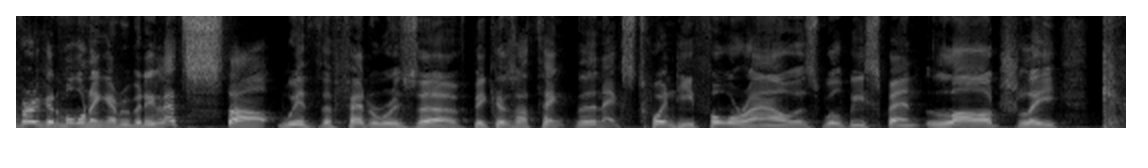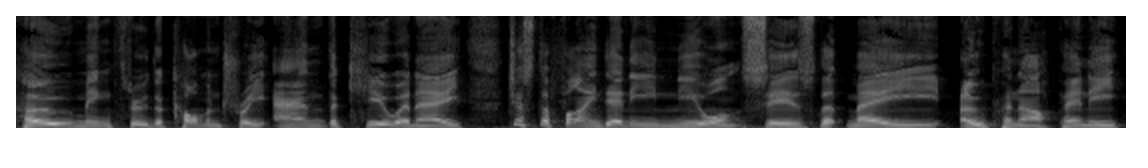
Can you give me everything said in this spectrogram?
Very good morning, everybody. Let's start with the Federal Reserve because I think the next 24 hours will be spent largely combing through the commentary and the Q&A just to find any nuances that may open up any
